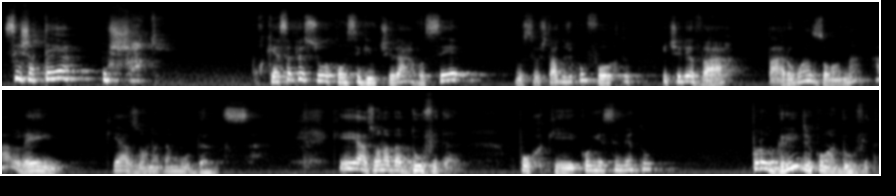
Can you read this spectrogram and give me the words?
Seja até o choque. Porque essa pessoa conseguiu tirar você do seu estado de conforto e te levar para uma zona além, que é a zona da mudança, que é a zona da dúvida, porque conhecimento progride com a dúvida.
